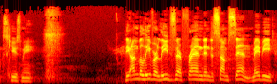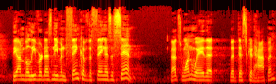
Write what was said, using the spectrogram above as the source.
excuse me. The unbeliever leads their friend into some sin. Maybe the unbeliever doesn't even think of the thing as a sin. That's one way that, that this could happen.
